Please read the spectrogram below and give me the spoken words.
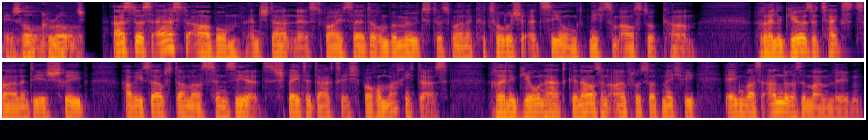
it's all corrupt. Als das erste Album entstanden ist, war ich sehr darum bemüht, dass meine katholische Erziehung nicht zum Ausdruck kam. Religiöse Textzeilen, die ich schrieb, habe ich selbst damals zensiert. Später dachte ich, warum mache ich das? Religion hat genauso einen Einfluss auf mich wie irgendwas anderes in meinem Leben.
